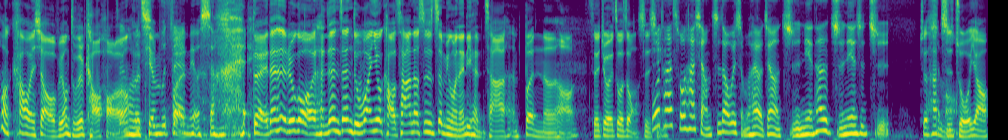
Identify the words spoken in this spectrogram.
哦开玩笑，我不用读就考好了，然后真是天不期不待，分没。有伤害。对，但是如果我很认真读，万一又考差，那是不是证明我能力很差、很笨呢？哈，所以就会做这种事情不过。他说他想知道为什么他有这样的执念，他的执念是指就他执着要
